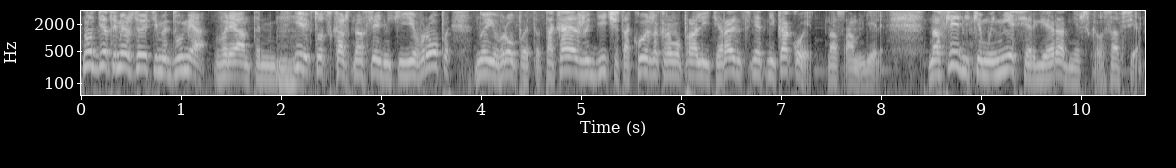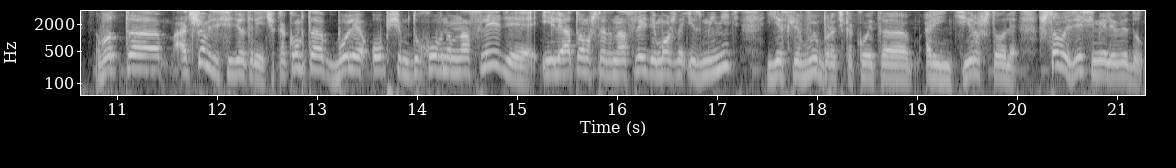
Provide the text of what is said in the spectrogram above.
ну, где-то между этими двумя вариантами. Угу. Или кто-то скажет наследники Европы, но Европа это такая же дичь, такое же кровопролитие. Разницы нет никакой, на самом деле. Наследники мы не Сергея Радонежского совсем. Вот э, о чем здесь идет речь? О каком-то более общем духовном наследии или о том, что это наследие можно изменить, если выбрать какой-то ориентир, что ли? Что вы здесь имели в виду?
